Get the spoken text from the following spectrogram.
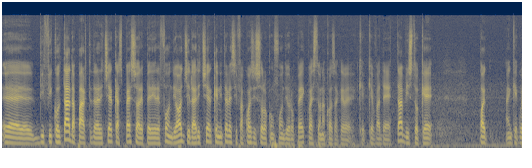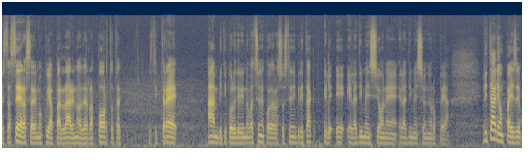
eh, difficoltà da parte della ricerca spesso a reperire fondi. Oggi la ricerca in Italia si fa quasi solo con fondi europei, questa è una cosa che, che, che va detta, visto che poi anche questa sera saremo qui a parlare no, del rapporto tra questi tre ambiti, quello dell'innovazione, quello della sostenibilità e, e, e, la, dimensione, e la dimensione europea. L'Italia è un paese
